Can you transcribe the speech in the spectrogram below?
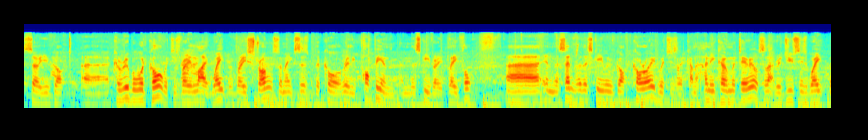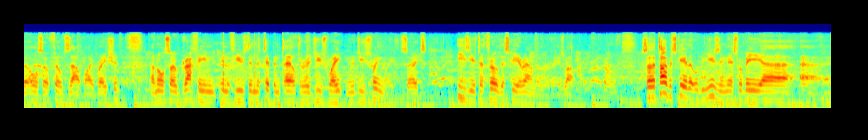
So you've got uh, Karuba wood core, which is very lightweight but very strong, so makes the core really poppy and, and the ski very playful. Uh, in the centre of the ski we've got Koroyd, which is a kind of honeycomb material, so that reduces weight but also filters out vibration. And also graphene infused in the tip and tail to reduce weight and reduce swing weight. So it's easier to throw the ski around a little bit as well. So the type of skier that will be using this will be uh, uh,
